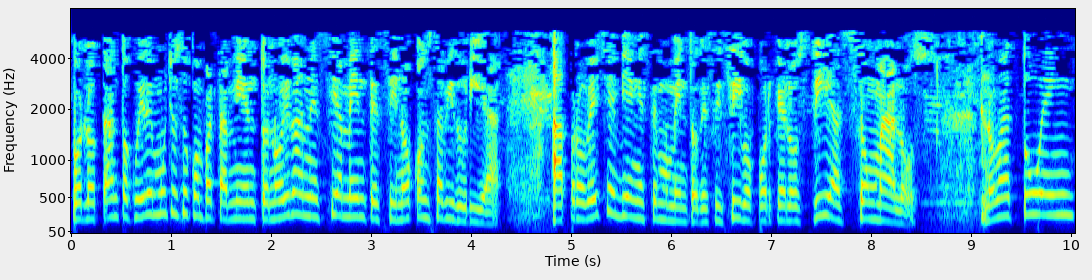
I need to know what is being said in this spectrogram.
Por lo tanto, cuiden mucho su comportamiento, no iban neciamente, sino con sabiduría. Aprovechen bien este momento decisivo porque los días son malos. No actúen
